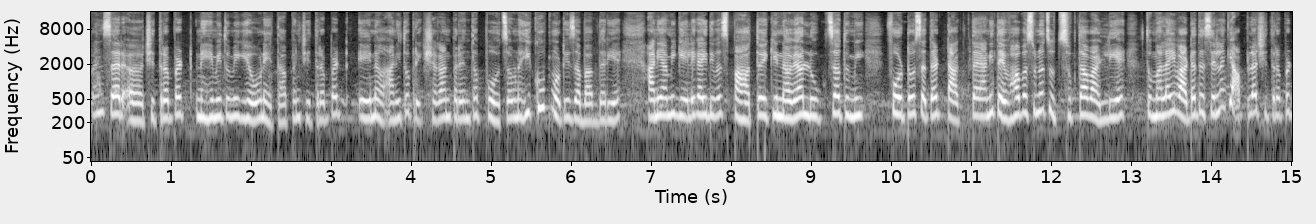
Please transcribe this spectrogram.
पण सर चित्रपट नेहमी तुम्ही घेऊन येता पण चित्रपट येणं आणि तो प्रेक्षकांपर्यंत पोहोचवणं ही खूप मोठी जबाबदारी आहे. आणि आम्ही गेले काही दिवस पाहतोय की नव्या लुकचा तुम्ही फोटो सतत टाकताय आणि तेव्हापासूनच उत्सुकता वाढली आहे. तुम्हालाही वाटत असेल ना की आपला चित्रपट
